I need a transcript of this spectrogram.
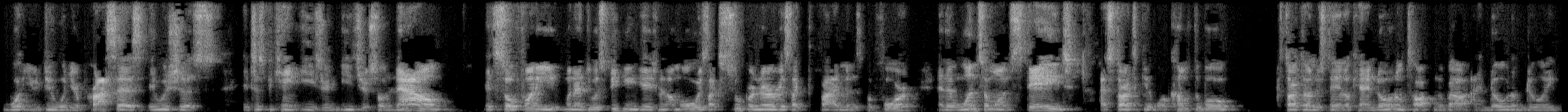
what you do in your process. It was just, it just became easier and easier. So now it's so funny when I do a speaking engagement, I'm always like super nervous, like five minutes before. And then once I'm on stage, I start to get more comfortable, start to understand, okay, I know what I'm talking about. I know what I'm doing.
